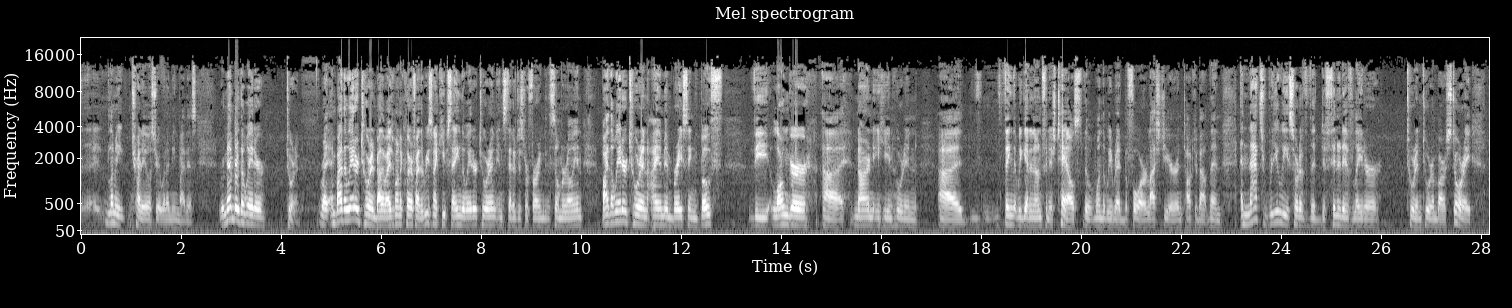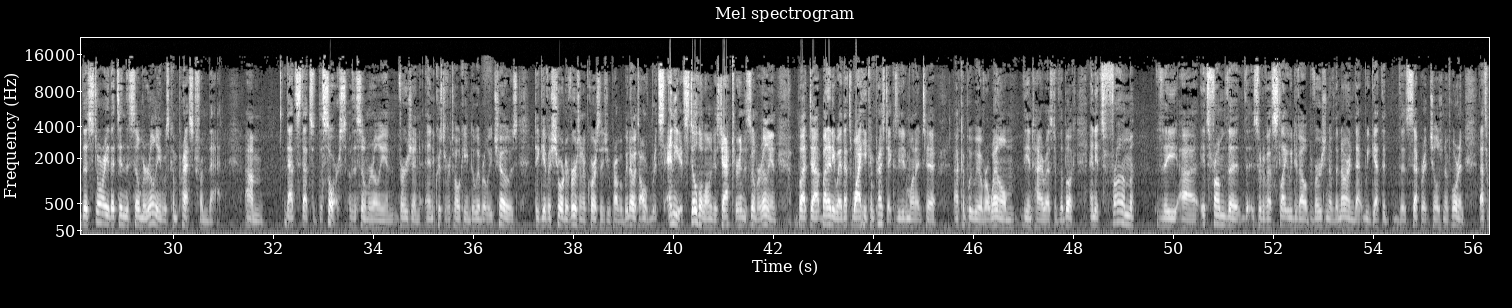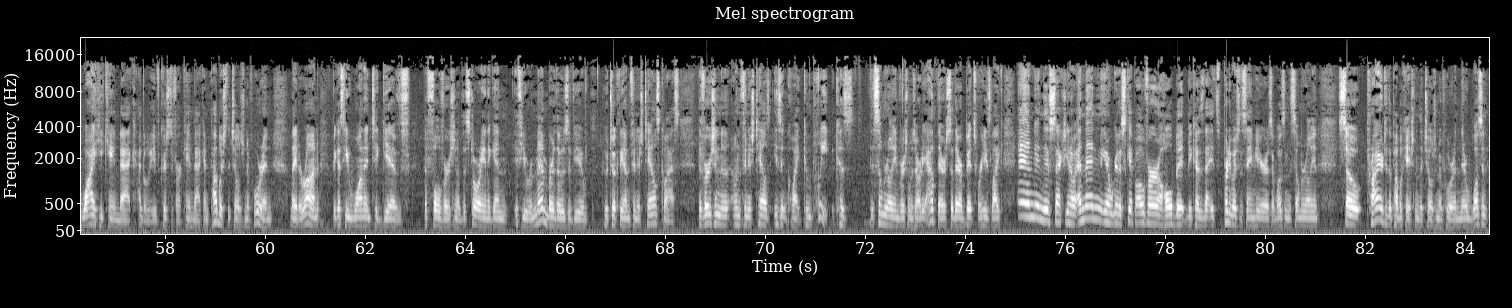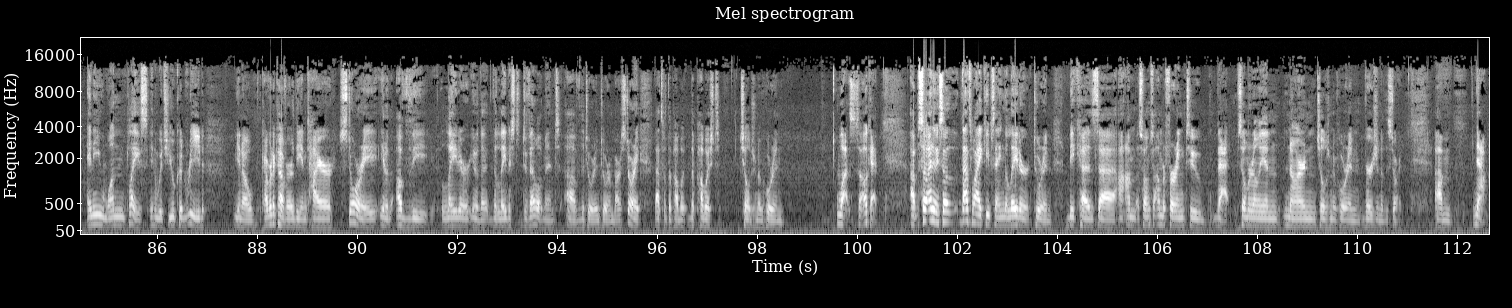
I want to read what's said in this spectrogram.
let me try to illustrate what I mean by this. Remember the later Turin, right? And by the later Turin, by the way, I just want to clarify the reason I keep saying the later Turin instead of just referring to the Silmarillion. By the later Turin, I am embracing both the longer uh, Narn i Hin Hurin uh, thing that we get in Unfinished Tales, the one that we read before last year and talked about then, and that's really sort of the definitive later Turin Turambar story, the story that's in the Silmarillion was compressed from that. Um, that's that's the source of the Silmarillion version, and Christopher Tolkien deliberately chose to give a shorter version. Of course, as you probably know, it's all it's any it's still the longest chapter in the Silmarillion, but uh, but anyway, that's why he compressed it because he didn't want it to uh, completely overwhelm the entire rest of the book, and it's from the uh, it's from the, the, sort of a slightly developed version of the Narn that we get the the separate Children of Hurin. That's why he came back, I believe, Christopher came back and published the Children of Hurin later on because he wanted to give the full version of the story. And again, if you remember, those of you who took the Unfinished Tales class, the version in Unfinished Tales isn't quite complete because the Silmarillion version was already out there, so there are bits where he's like, and in this section, you know, and then you know we're going to skip over a whole bit because that it's pretty much the same here as it was in the Silmarillion. So prior to the publication of the Children of Hurin, there wasn't any one place in which you could read, you know, cover to cover the entire story, you know, of the later, you know, the the latest development of the Turin Turambar story. That's what the public the published Children of Hurin was. So okay. Um, so anyway, so that's why I keep saying the later Turin because uh, I'm so I'm, I'm, referring to that Silmarillion, Narn, Children of Hurin version of the story. Um, now,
